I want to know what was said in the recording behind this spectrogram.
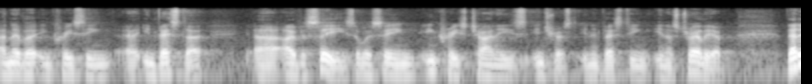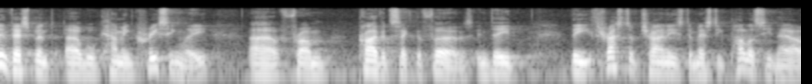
an ever increasing uh, investor overseas, and we're seeing increased Chinese interest in investing in Australia. That investment uh, will come increasingly uh, from private sector firms. Indeed, the thrust of Chinese domestic policy now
